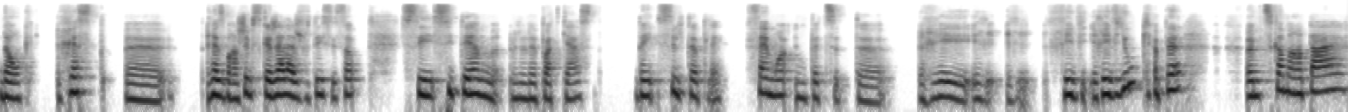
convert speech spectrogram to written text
donc, reste, euh, reste branché. Puis ce que j'allais ajouter, c'est ça. C'est si tu aimes le podcast, ben, s'il te plaît, fais-moi une petite euh, review, un petit commentaire,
